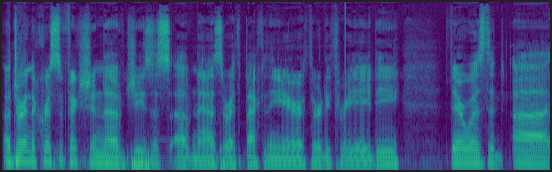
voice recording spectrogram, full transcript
oh, during the crucifixion of Jesus of Nazareth back in the year 33 AD. There was the uh,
